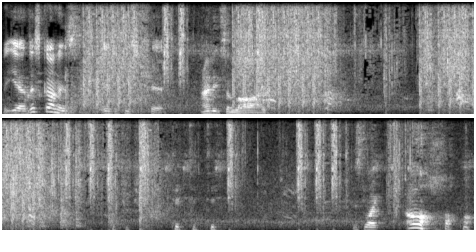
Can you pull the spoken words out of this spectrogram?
But yeah, this gun is is a piece of shit. And it's alive. It's like, oh,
